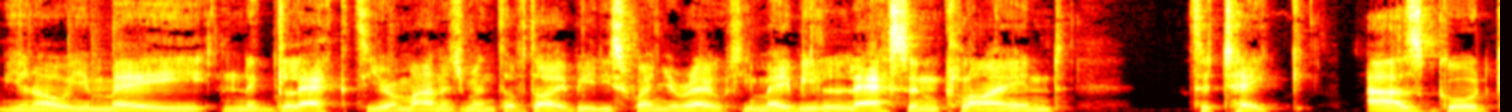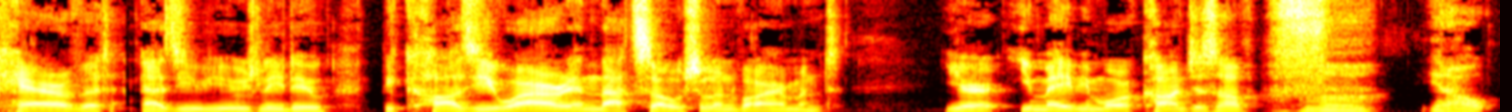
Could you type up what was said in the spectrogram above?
you know, you may neglect your management of diabetes when you're out. You may be less inclined to take as good care of it as you usually do because you are in that social environment. You're you may be more conscious of, you know,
